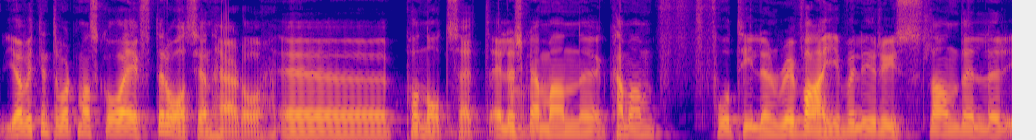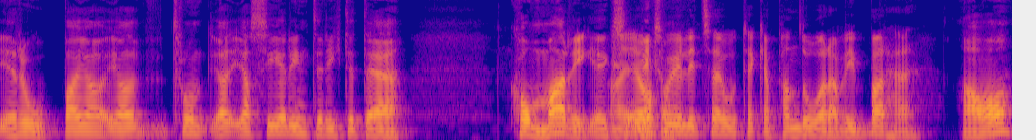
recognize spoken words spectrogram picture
jag vet inte vart man ska efter Asien här då eh, på något sätt. Eller ska man, kan man få till en revival i Ryssland eller Europa? Jag, jag tror jag, jag ser inte riktigt det komma. Liksom. Ja, jag får ju lite så här otäcka Pandora-vibbar här. Ja,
